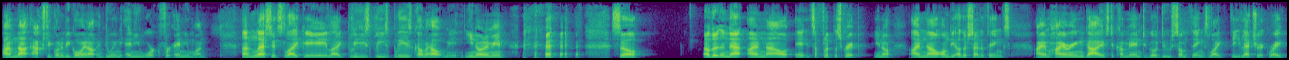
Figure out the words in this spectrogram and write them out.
I'm not actually going to be going out and doing any work for anyone. Unless it's like a like please please please come help me. You know what I mean? so other than that, I'm now it's a flip the script, you know? I'm now on the other side of things. I am hiring guys to come in to go do some things like the electric, right?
